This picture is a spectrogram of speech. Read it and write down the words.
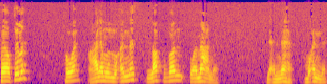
فاطمة هو علم مؤنث لفظا ومعنى لأنها مؤنث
